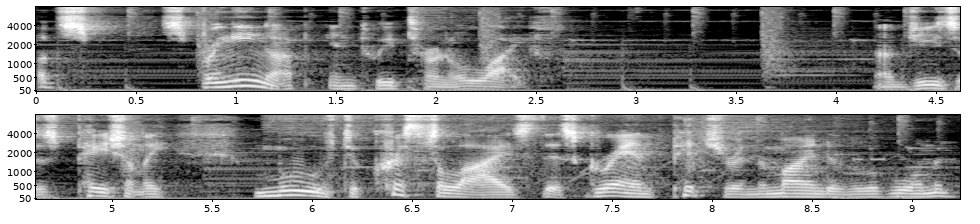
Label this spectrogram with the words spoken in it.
of springing up into eternal life. Now, Jesus patiently moved to crystallize this grand picture in the mind of the woman.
